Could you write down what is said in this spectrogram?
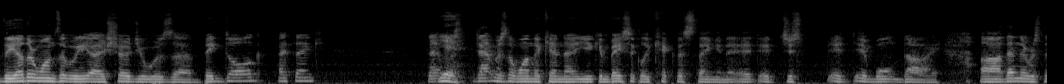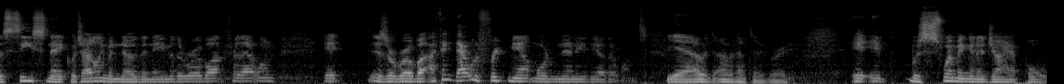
the other ones that we I showed you was uh, Big Dog, I think. That Yeah. was that was the one that can uh, you can basically kick this thing and it, it just it, it won't die. Uh, then there was the Sea Snake, which I don't even know the name of the robot for that one. It is a robot. I think that one freaked me out more than any of the other ones. Yeah, I would. I would have to agree. It, it was swimming in a giant pool,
